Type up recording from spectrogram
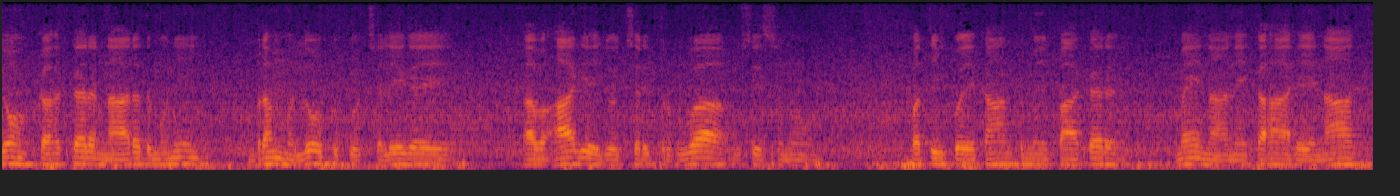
यों कहकर नारद मुनि ब्रह्मलोक को चले गए। अब आगे जो चरित्र हुआ, उसे सुनो। पति को एकांत में पाकर मैना ने कहा, हे नाथ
